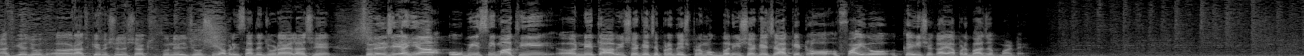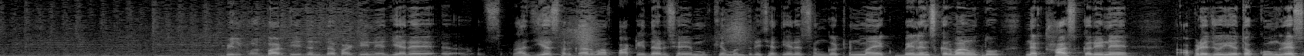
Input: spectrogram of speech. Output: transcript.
રાજકીય રાજકીય વિશ્લેષક સુનિલ જોશી આપણી સાથે જોડાયેલા છે. સુનિલજી, અહીંયા ઓબીસી માંથી નેતા આવી શકે છે, પ્રદેશ પ્રમુખ બની શકે છે. આ કેટલો ફાયદો કહી શકાય આપણે ભાજપ માટે? બિલકુલ, ભારતીય જનતા પાર્ટીને જ્યારે રાજ્ય સરકારમાં પાટીદાર છે, મુખ્યમંત્રી છે, ત્યારે સંગઠનમાં એક બેલેન્સ કરવાનું હતું. અને ખાસ કરીને આપણે જોઈએ તો કોંગ્રેસ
